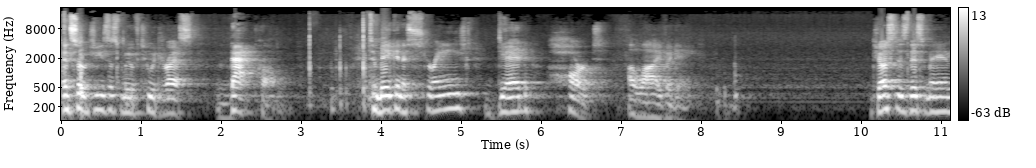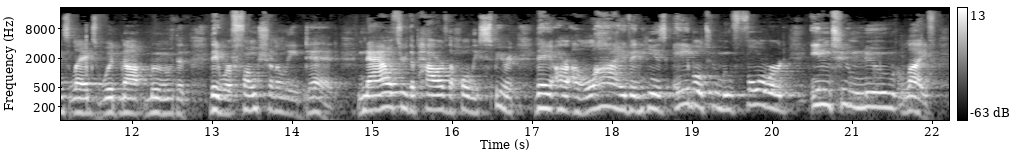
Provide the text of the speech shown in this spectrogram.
And so Jesus moved to address that problem, to make an estranged, dead heart alive again. Just as this man's legs would not move, that they were functionally dead. Now, through the power of the Holy Spirit, they are alive and he is able to move forward into new life.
